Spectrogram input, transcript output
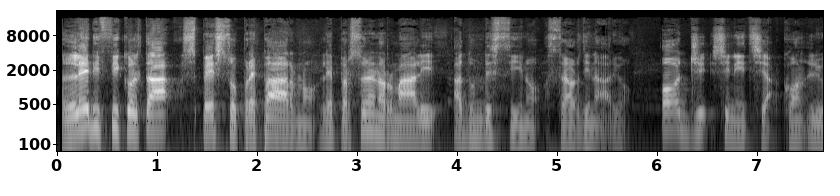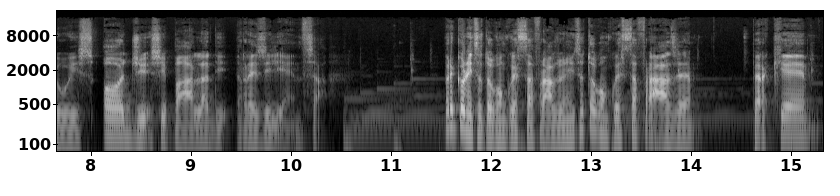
Le difficoltà spesso preparano le persone normali ad un destino straordinario. Oggi si inizia con Lewis, oggi si parla di resilienza. Perché ho iniziato con questa frase? Ho iniziato con questa frase perché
